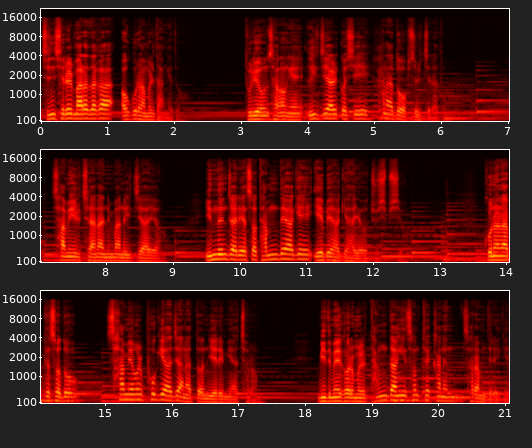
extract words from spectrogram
진실을 말하다가 억울함을 당해도 두려운 상황에 의지할 것이 하나도 없을지라도 삼위일체 하나님만 의지하여 있는 자리에서 담대하게 예배하게 하여 주십시오. 고난 앞에서도 사명을 포기하지 않았던 예레미야처럼 믿음의 걸음을 당당히 선택하는 사람들에게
